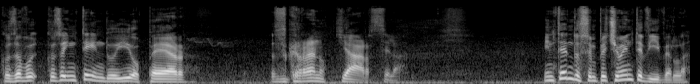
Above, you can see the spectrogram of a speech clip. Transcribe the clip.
cosa, vo- cosa intendo io per sgranocchiarsela? Intendo semplicemente viverla,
